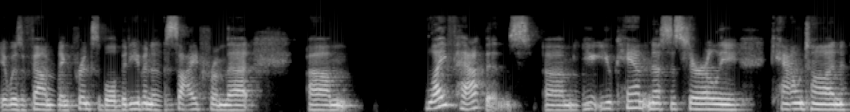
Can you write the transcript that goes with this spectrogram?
it was a founding principle, but even aside from that. Um, life happens. Um, you you can't necessarily count on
